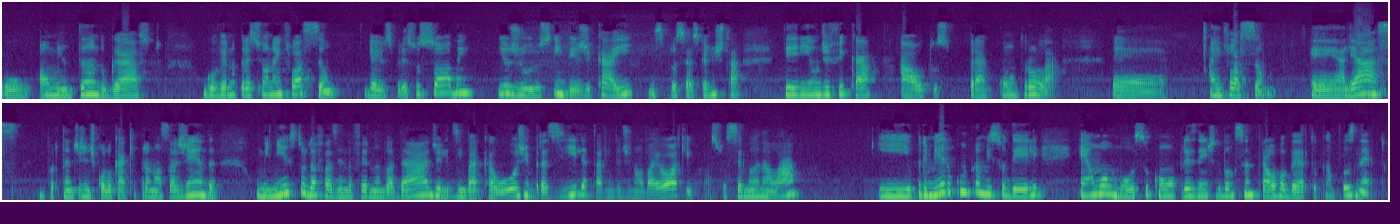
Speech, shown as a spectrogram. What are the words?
ou aumentando o gasto, o governo pressiona a inflação. E aí os preços sobem e os juros, em vez de cair, nesse processo que a gente está, teriam de ficar altos para controlar é, a inflação. É, aliás, importante a gente colocar aqui para nossa agenda, o ministro da Fazenda, Fernando Haddad, ele desembarca hoje em Brasília, está vindo de Nova York, passou a semana lá, e o primeiro compromisso dele é um almoço com o presidente do Banco Central, Roberto Campos Neto.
